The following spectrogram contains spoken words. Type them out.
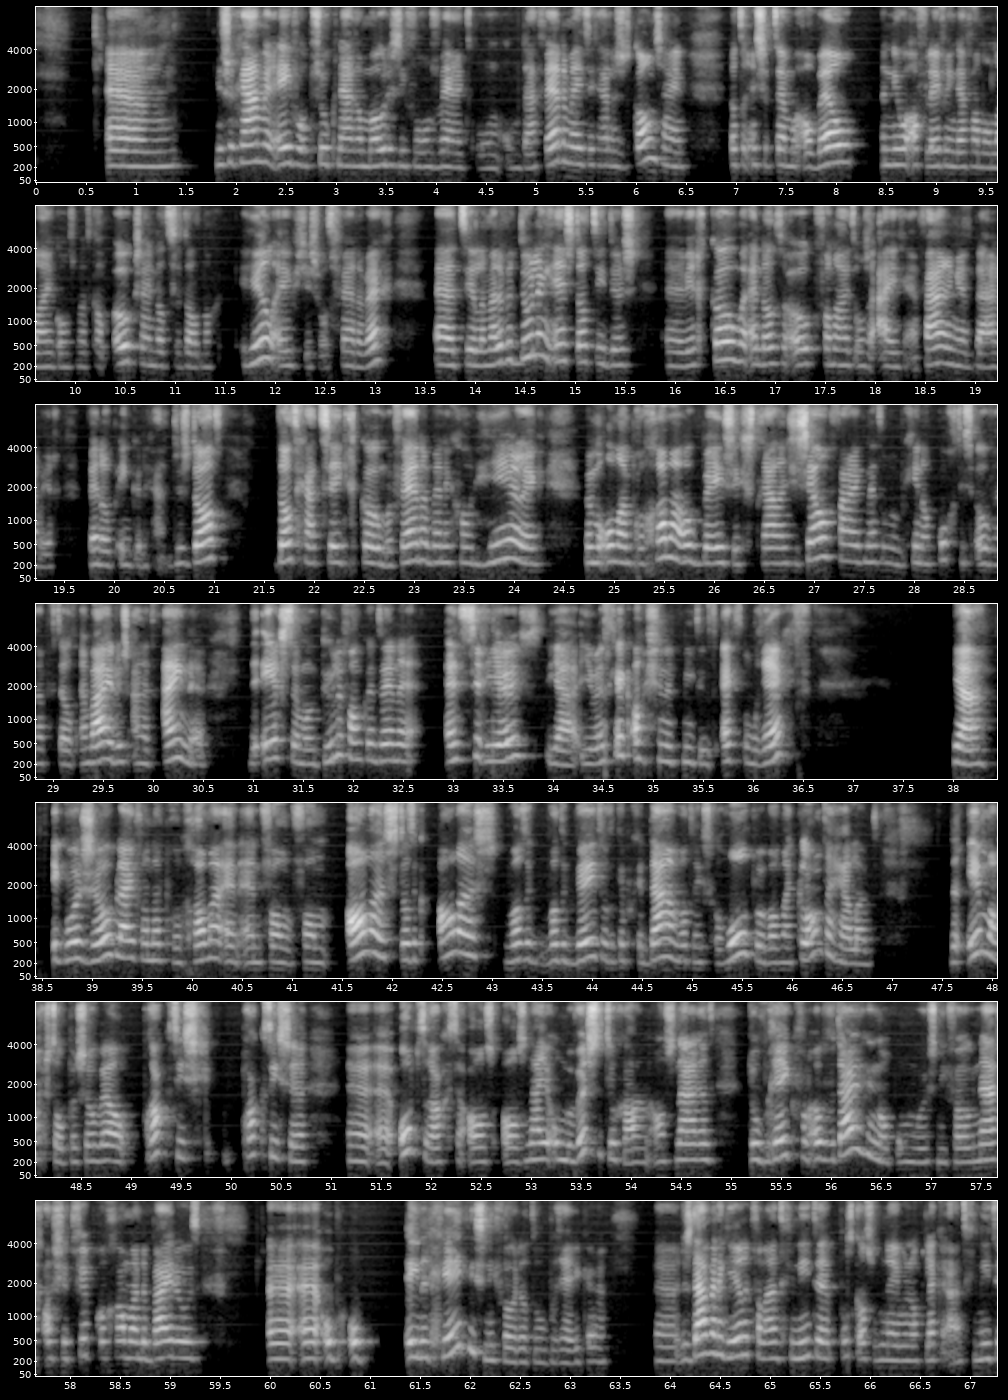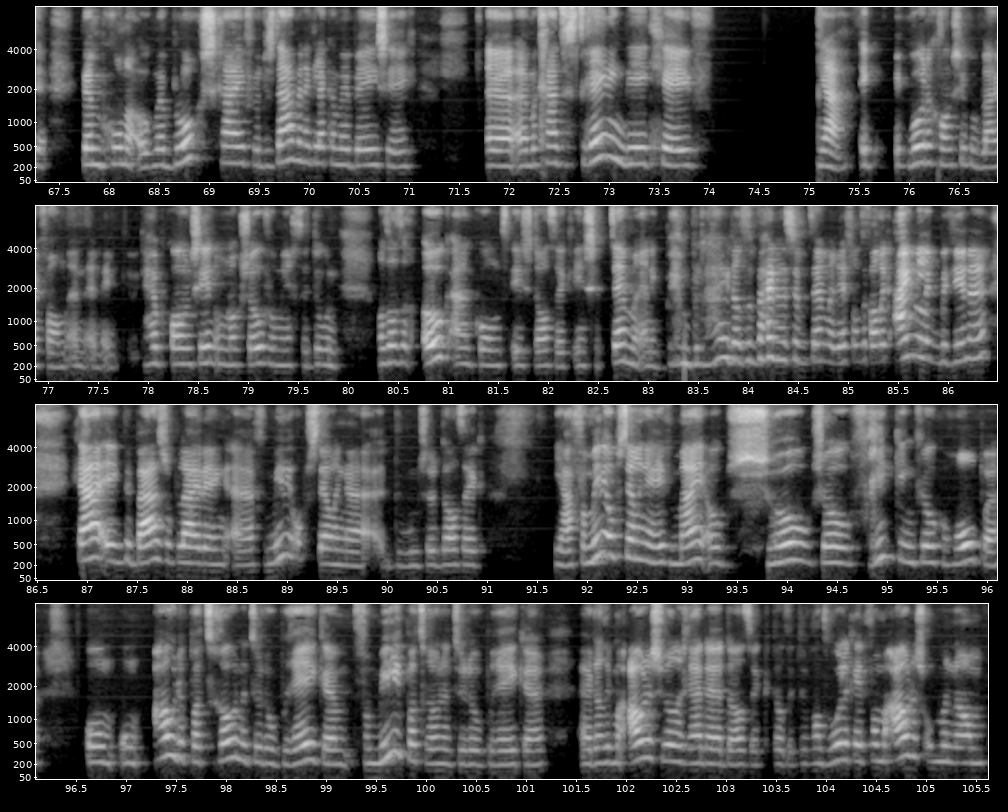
Um, dus we gaan weer even op zoek naar een modus die voor ons werkt om, om daar verder mee te gaan. Dus het kan zijn dat er in september al wel een nieuwe aflevering daarvan online komt. Maar het kan ook zijn dat ze dat nog heel eventjes wat verder weg uh, tillen. Maar de bedoeling is dat die dus uh, weer komen en dat we ook vanuit onze eigen ervaringen daar weer verder op in kunnen gaan. Dus dat, dat gaat zeker komen. Verder ben ik gewoon heerlijk met mijn online programma ook bezig. Stralend jezelf, waar ik net op het begin al kort iets over heb verteld. En waar je dus aan het einde de eerste module van kunt winnen. En serieus, ja, je bent gek als je het niet doet. Echt oprecht. Ja, ik word zo blij van dat programma en, en van, van alles, dat ik alles wat ik, wat ik weet, wat ik heb gedaan, wat heeft geholpen, wat mijn klanten helpt, erin mag stoppen. Zowel praktisch, praktische uh, uh, opdrachten als, als naar je onbewuste toe gaan, als naar het doorbreken van overtuigingen op onbewust niveau, naar als je het VIP-programma erbij doet uh, op, op energetisch niveau dat doorbreken. Dus daar ben ik heerlijk van aan het genieten. Podcast opnemen nog lekker aan het genieten. Ik ben begonnen ook met blog schrijven. Dus daar ben ik lekker mee bezig. Mijn gratis training die ik geef. Ja, ik, ik word er gewoon super blij van. En, en ik, heb gewoon zin om nog zoveel meer te doen. Want wat er ook aankomt is dat ik in september, en ik ben blij dat het bijna september is, want dan kan ik eindelijk beginnen, ga ik de basisopleiding uh, familieopstellingen doen, zodat ik ja, familieopstellingen heeft mij ook zo, zo freaking veel geholpen om, om oude patronen te doorbreken, familiepatronen te doorbreken. Uh, dat ik mijn ouders wilde redden, dat ik, dat ik de verantwoordelijkheid van mijn ouders op me nam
